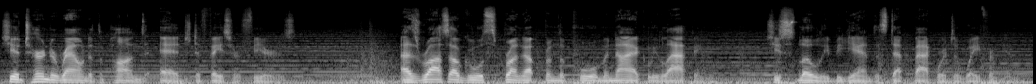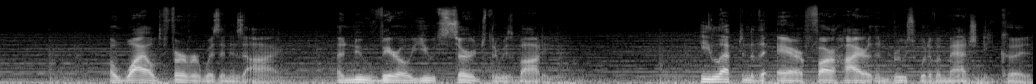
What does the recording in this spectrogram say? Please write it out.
She had turned around at the pond's edge to face her fears. As Ras Al Ghul sprung up from the pool, maniacally laughing, she slowly began to step backwards away from him. A wild fervor was in his eye. A new virile youth surged through his body. He leapt into the air far higher than Bruce would have imagined he could,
